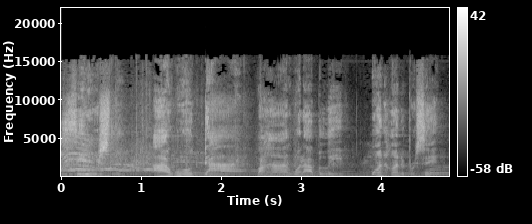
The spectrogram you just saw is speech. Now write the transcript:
Seriously, I will die behind what I believe. 100%.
